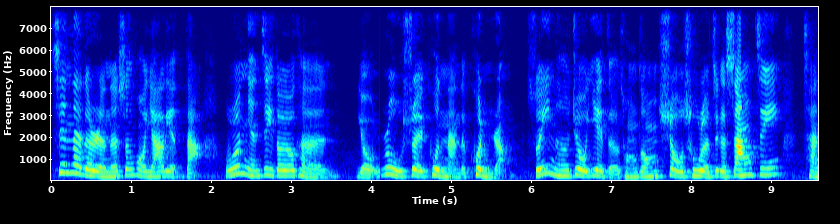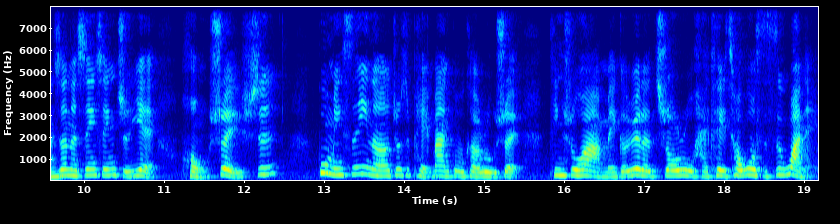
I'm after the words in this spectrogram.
现在的人呢，生活压力很大，不论年纪都有可能有入睡困难的困扰，所以呢，就有业者从中嗅出了这个商机，产生了新兴职业——哄睡师。顾名思义呢，就是陪伴顾客入睡。听说啊，每个月的收入还可以超过十四万诶。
